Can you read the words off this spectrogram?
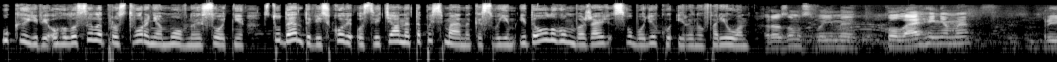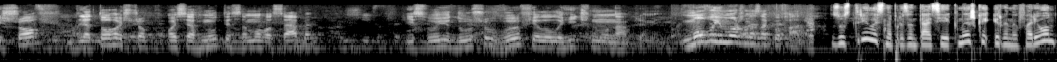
У Києві оголосили про створення мовної сотні. Студенти, військові, освітяни та письменники своїм ідеологом вважають свободівку Ірину Фаріон. разом з своїми колегинями прийшов для того, щоб осягнути самого себе і свою душу в філологічному напрямі. Мовою можна закохати. Зустрілись на презентації книжки Ірини Фаріон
